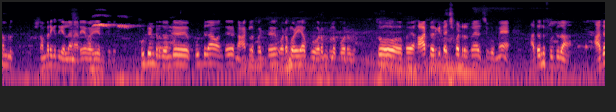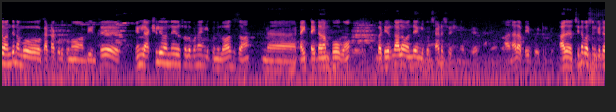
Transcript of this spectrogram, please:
நம்மளுக்கு சம்பாதிக்கிறதுக்கு எல்லாம் நிறைய வழி இருக்குது. ஃபுட்டுன்றது வந்து ஃபுட்டு தான் வந்து நாக்கில் பட்டு உடம்பு வழியாக போ உடம்புக்குள்ளே போகிறது ஸோ இப்போ ஹார்ட் வரைக்கும் டச் பண்ணுறதுன்னு வச்சுப்போமே அது வந்து ஃபுட்டு தான். அதை வந்து நம்ம கரெக்டாக கொடுக்கணும் அப்படின்ட்டு எங்களுக்கு ஆக்சுவலி வந்து சொல்ல போனால் எங்களுக்கு கொஞ்சம் லாஸ் தான். டைட் டைட்டாக தான் போகும். பட் இருந்தாலும் வந்து எங்களுக்கு ஒரு சாட்டிஸ்ஃபேக்ஷன் இருக்குது அதனால் அப்படியே போயிட்டுருக்கு அது சின்ன பசங்க கிட்ட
